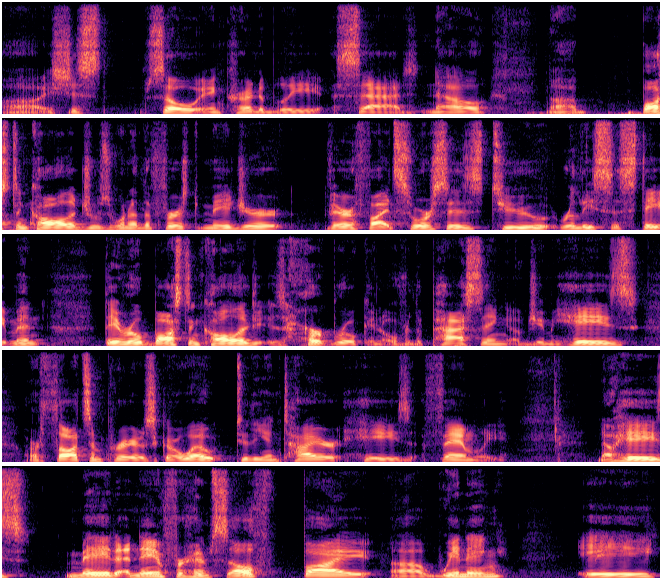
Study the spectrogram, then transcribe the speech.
uh, it's just so incredibly sad. Now, uh, Boston College was one of the first major verified sources to release a statement. They wrote Boston College is heartbroken over the passing of Jimmy Hayes. Our thoughts and prayers go out to the entire Hayes family. Now, Hayes made a name for himself by uh, winning a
